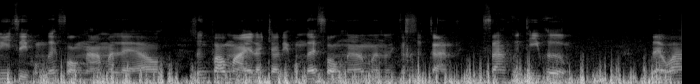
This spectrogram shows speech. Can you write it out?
นี่สิผมได้ฟองน้ำมาแล้ว ซึ่งเป้าหมายหลังจากที่ผมได้ฟองน้ำมานั้นก็คือการสร้างพื้นที่เพิ่ม แต่ว่า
